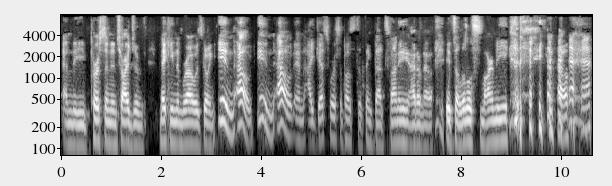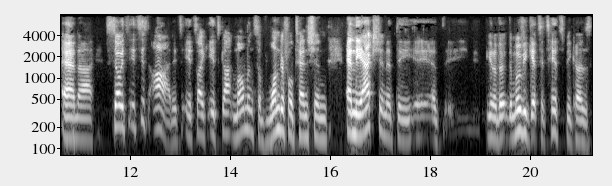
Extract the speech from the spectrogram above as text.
and the person in charge of making them row is going in out in out, and I guess we're supposed to think that's funny. I don't know. It's a little smarmy, you know, and. uh so it's it's just odd. It's it's like it's got moments of wonderful tension, and the action at the, at, you know, the the movie gets its hits because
